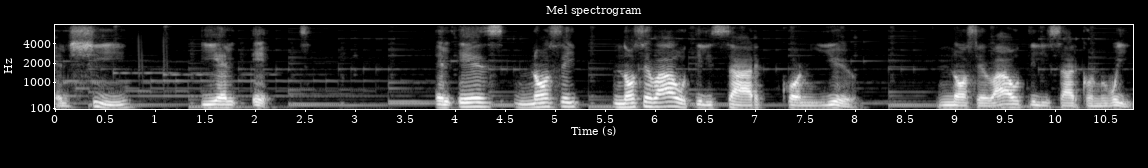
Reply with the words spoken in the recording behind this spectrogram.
el she y el it. El is no se, no se va a utilizar con you, no se va a utilizar con we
